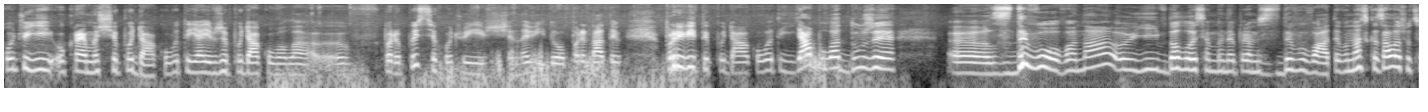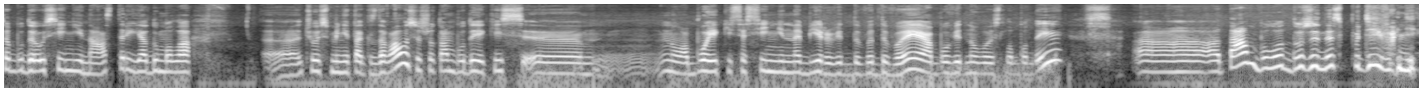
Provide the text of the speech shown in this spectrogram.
Хочу їй окремо ще подякувати. Я їй вже подякувала е, в переписці, хочу їй ще на відео передати привіт і подякувати. Я була дуже е, здивована, їй вдалося мене прям здивувати. Вона сказала, що це буде осінній настрій. Я думала, чогось мені так здавалося, що там буде якийсь. е, Ну, або якийсь осінній набір від ВДВ, або від Нової Слободи. А там було дуже несподівані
